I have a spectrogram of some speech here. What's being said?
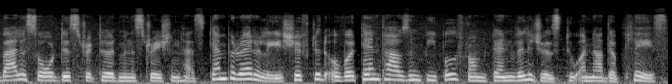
Balasore district administration has temporarily shifted over 10,000 people from 10 villages to another place,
